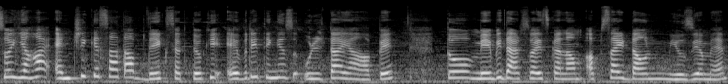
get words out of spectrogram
सो so, यहाँ एंट्री के साथ आप देख सकते हो कि एवरी थिंग इज़ उल्टा यहाँ पे। तो मे बी दैट्स वाई इसका नाम अपसाइड डाउन म्यूज़ियम है।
